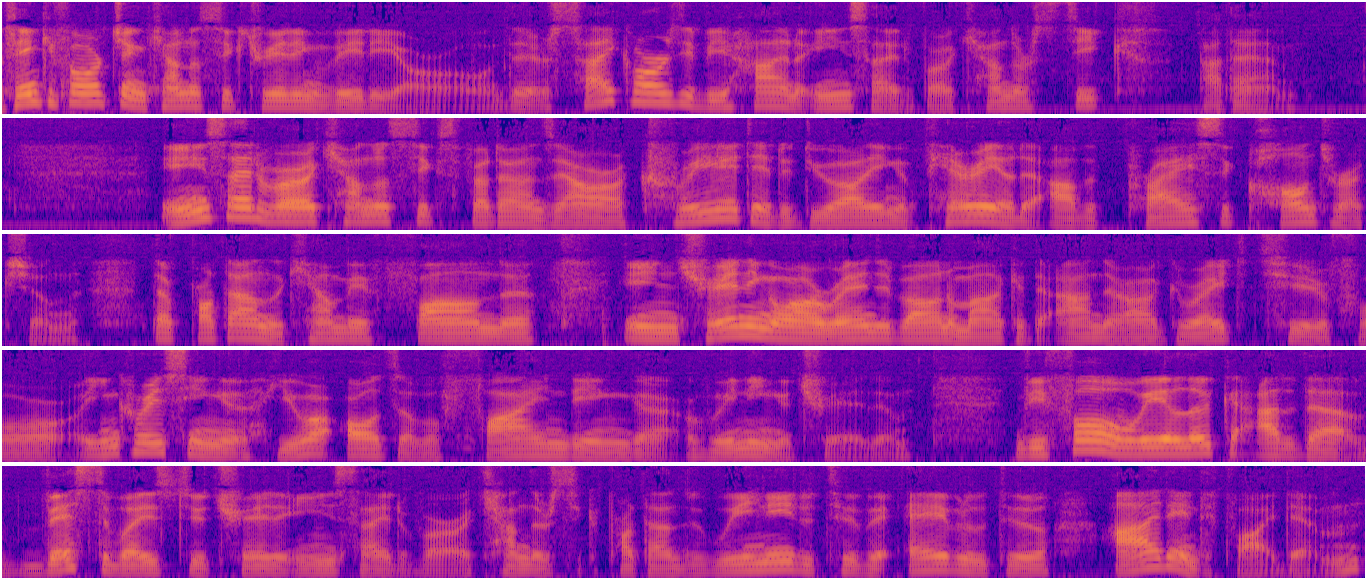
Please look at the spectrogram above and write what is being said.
Thank you for watching candlestick trading video. The psychology behind inside bar candlestick pattern. Inside bar candlesticks patterns are created during a period of price contraction. The patterns can be found in trading or range bound market and are great tool for increasing your odds of finding a winning trade. Before we look at the best ways to trade inside bar candlestick patterns, we need to be able to identify them.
